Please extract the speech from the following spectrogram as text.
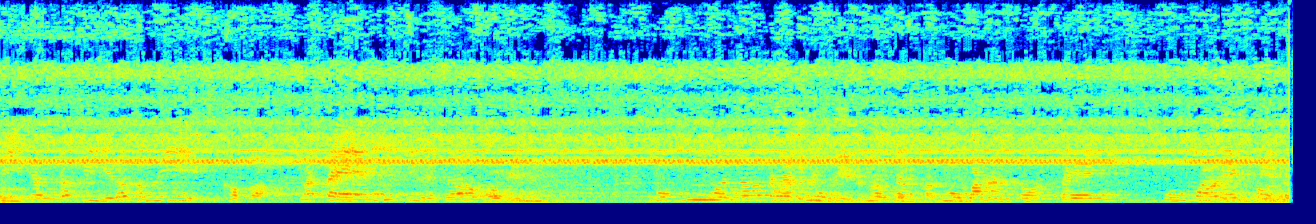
ตีกันก็ตีแล้วก็นี่เขาก็มาแตงนี่เนี่ยเจ้าหนูหัวเจ้าแต่หนูหนูจะหนูบานต่อแตงหัวแต่งของ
